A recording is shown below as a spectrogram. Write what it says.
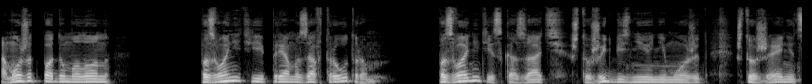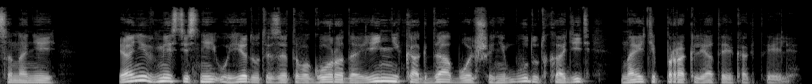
А может, подумал он, позвонить ей прямо завтра утром, позвонить и сказать, что жить без нее не может, что женится на ней, и они вместе с ней уедут из этого города и никогда больше не будут ходить на эти проклятые коктейли.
